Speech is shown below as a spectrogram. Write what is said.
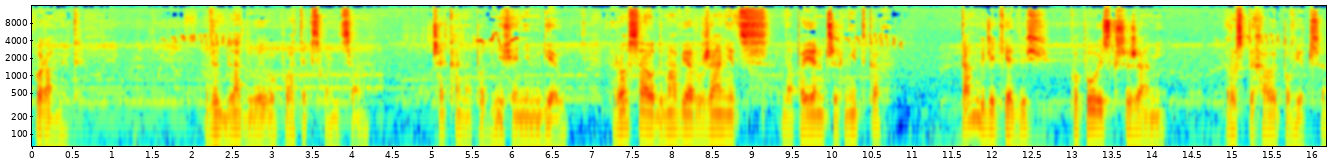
Poranek. Wybladły opłatek słońca czeka na podniesienie mgieł. Rosa odmawia różaniec na pajęczych nitkach. Tam, gdzie kiedyś kopuły z krzyżami rozpychały powietrze,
